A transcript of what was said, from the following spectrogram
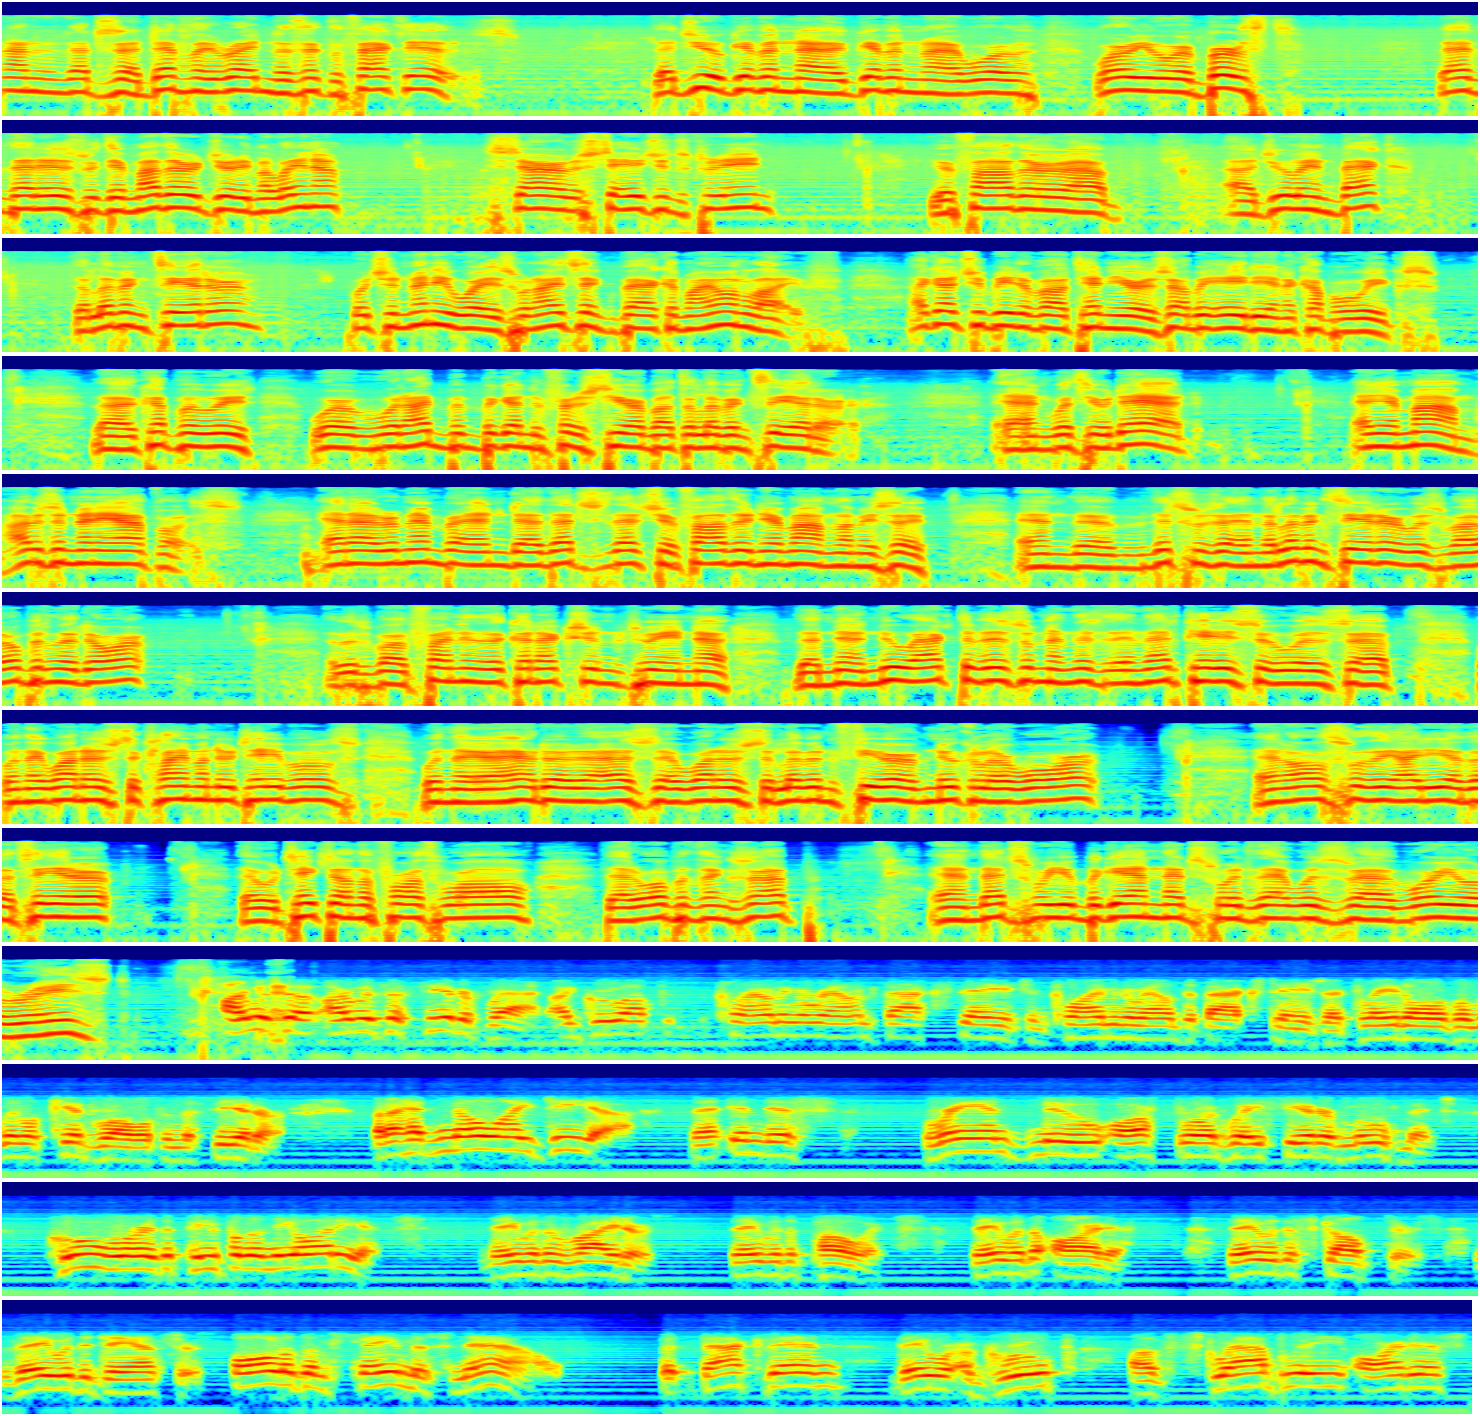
And that's uh, definitely right. And I think the fact is that you, given uh, given uh, where, where you were birthed, that that is with your mother, Judy Malina, star of stage and screen, your father, uh, uh, Julian Beck, the Living Theater, which in many ways, when I think back in my own life, I got you beat about 10 years. I'll be 80 in a couple of weeks. A couple of weeks where when I began to first hear about the Living Theater, and with your dad and your mom. I was in Minneapolis, and I remember, and uh, that's that's your father and your mom. Let me say, and uh, this was, and the Living Theater was about opening the door. It was about finding the connection between uh, the n- new activism, and this, in that case, it was uh, when they wanted us to climb under tables, when they had uh, us, they wanted us to live in fear of nuclear war, and also the idea of the theater that would take down the fourth wall, that would open things up, and that's where you began. That's where that was uh, where you were raised. I was a I was a theater brat. I grew up clowning around backstage and climbing around the backstage. I played all the little kid roles in the theater, but I had no idea that in this brand new off Broadway theater movement, who were the people in the audience? They were the writers. They were the poets. They were the artists. They were the sculptors. They were the dancers. All of them famous now, but back then they were a group of scrabbly artists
